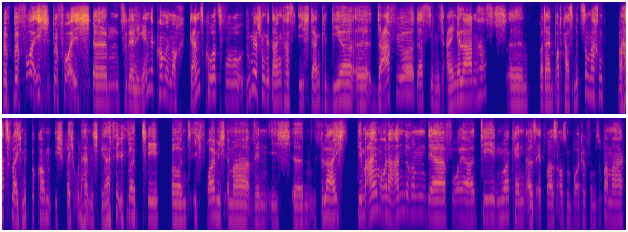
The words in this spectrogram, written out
Be bevor ich, bevor ich ähm, zu der Legende komme, noch ganz kurz, wo du mir schon gedankt hast. Ich danke dir äh, dafür, dass du mich eingeladen hast, äh, bei deinem Podcast mitzumachen. Man hat es vielleicht mitbekommen, ich spreche unheimlich gerne über Tee und ich freue mich immer, wenn ich ähm, vielleicht dem einen oder anderen, der vorher Tee nur kennt als etwas aus dem Beutel vom Supermarkt,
